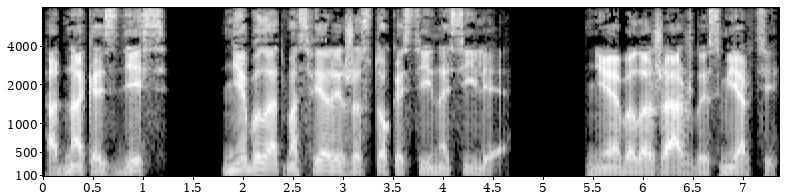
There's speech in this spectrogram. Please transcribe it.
Однако здесь не было атмосферы жестокости и насилия, не было жажды смерти,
